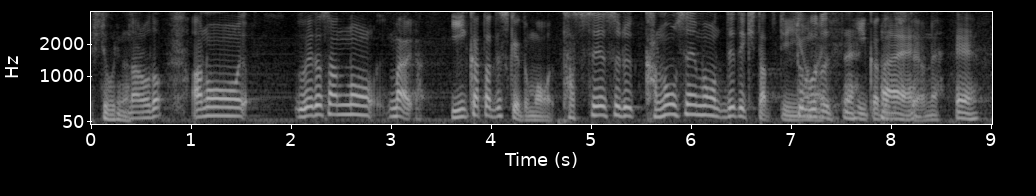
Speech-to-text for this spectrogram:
しております。なるほど。あの上田さんの、まあ言い方ですけれども達成する可能性も出てきたっていうような言い方でしたよね。はい、ええ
